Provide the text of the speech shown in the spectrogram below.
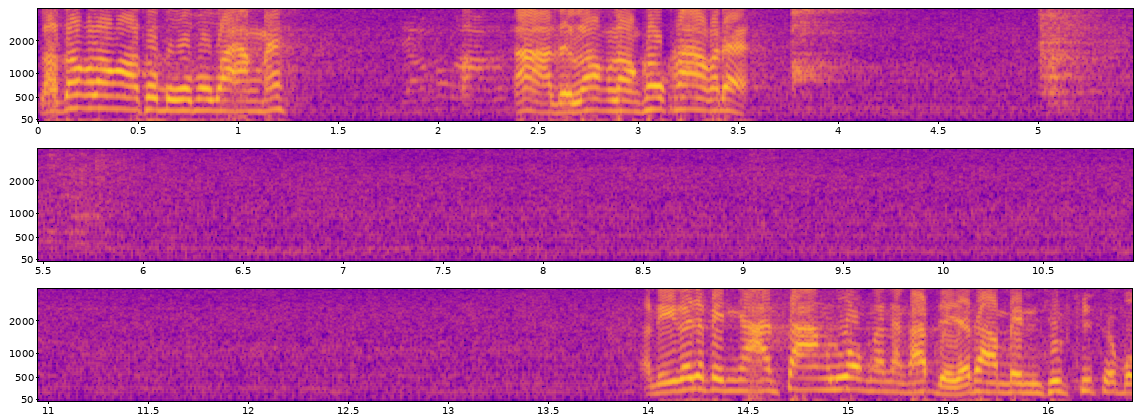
เราต้องลองเอาเทอร์โบมาวางไหมยังมาวางอ่าเดี๋ยวลองลองคร่าวๆก็ได้ อันนี้ก็จะเป็นงานสร้างร่วมกันนะครับ เดี๋ยวจะทำเป็นชุดคิดเทอร์โบ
